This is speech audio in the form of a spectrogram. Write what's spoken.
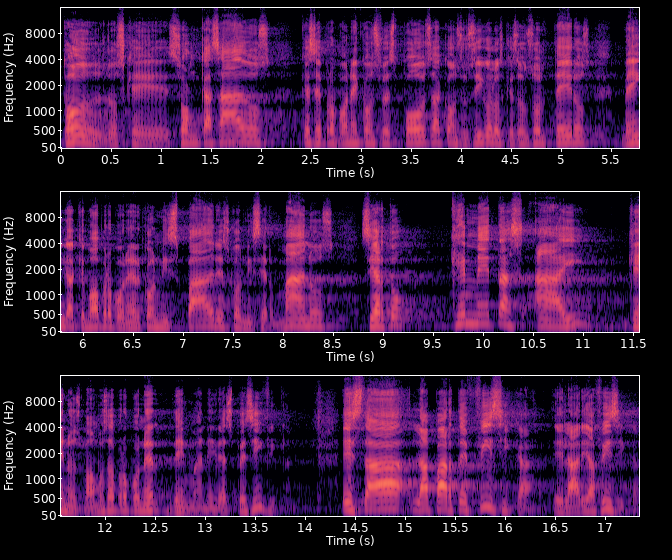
todos los que son casados, que se propone con su esposa, con sus hijos, los que son solteros, venga, que me voy a proponer con mis padres, con mis hermanos, ¿cierto? ¿qué metas hay que nos vamos a proponer de manera específica? Está la parte física, el área física.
